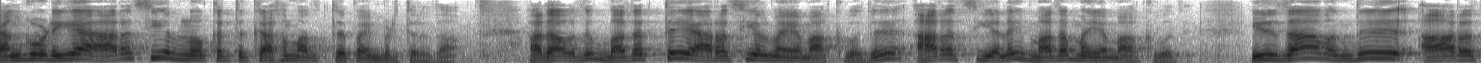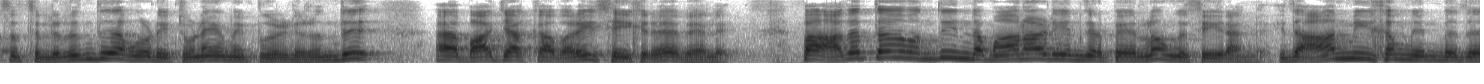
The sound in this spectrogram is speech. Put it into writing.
தங்களுடைய அரசியல் நோக்கத்துக்காக மதத்தை பயன்படுத்துறது தான் அதாவது மதத்தை அரசியல் மயமாக்குவது அரசியலை மதமயமாக்குவது. இதுதான் வந்து ஆர்எஸ்எஸ்லிருந்து அவங்களுடைய துணை அமைப்புகளிலிருந்து பாஜக வரை செய்கிற வேலை. இப்போ அதைத்தான் வந்து இந்த மாநாடு என்கிற பெயரில் அவங்க செய்கிறாங்க இது ஆன்மீகம் என்பது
